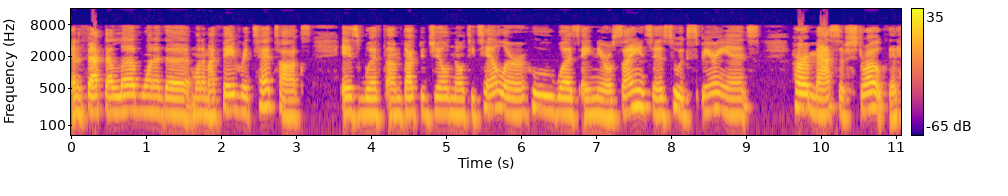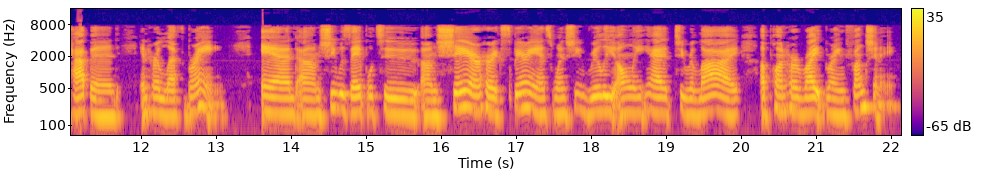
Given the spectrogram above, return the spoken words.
And in fact, I love one of the one of my favorite TED talks is with um, Dr. Jill Bolte Taylor, who was a neuroscientist who experienced her massive stroke that happened in her left brain and um, she was able to um, share her experience when she really only had to rely upon her right brain functioning.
